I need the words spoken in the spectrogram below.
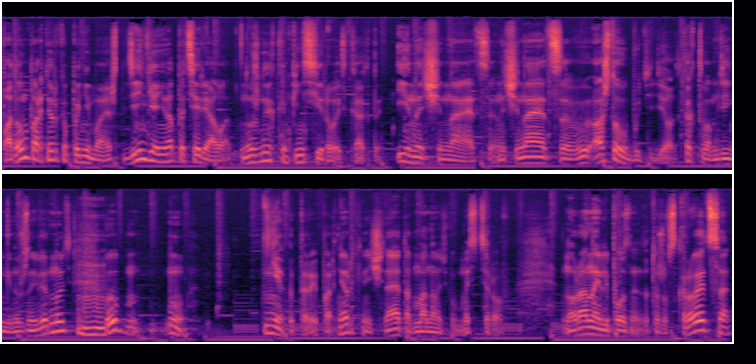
Потом партнерка понимает, что деньги она потеряла, нужно их компенсировать как-то. И начинается, начинается, вы- а что вы будете делать? Как-то вам деньги нужно вернуть. Мгм. Вы, ну, некоторые партнерки начинают обманывать мастеров. Но рано или поздно это тоже вскроется,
